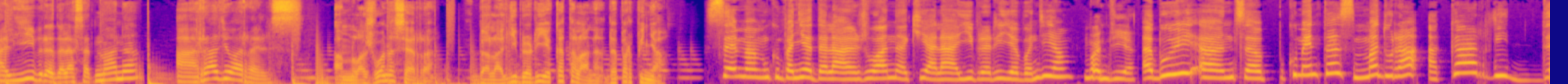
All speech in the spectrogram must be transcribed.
El llibre de la setmana a Ràdio Arrels. amb la Joana Serra, de la Llibreria Catalana de Perpinyà. Som en companyia de la Joana aquí a la llibreria. Bon dia. Bon dia. Avui ens comentes madurar a Carride.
